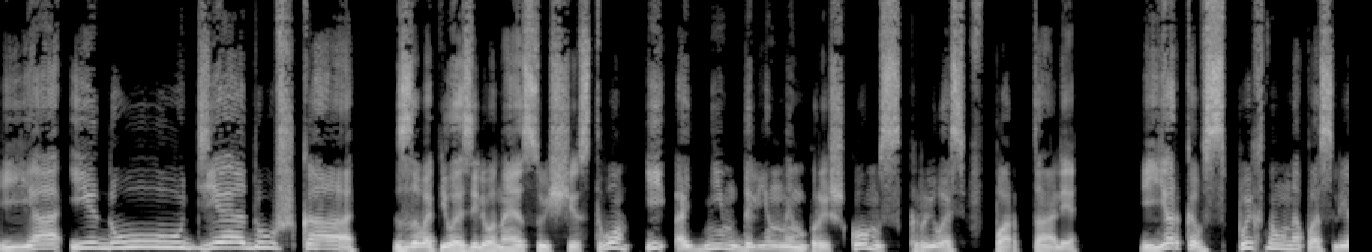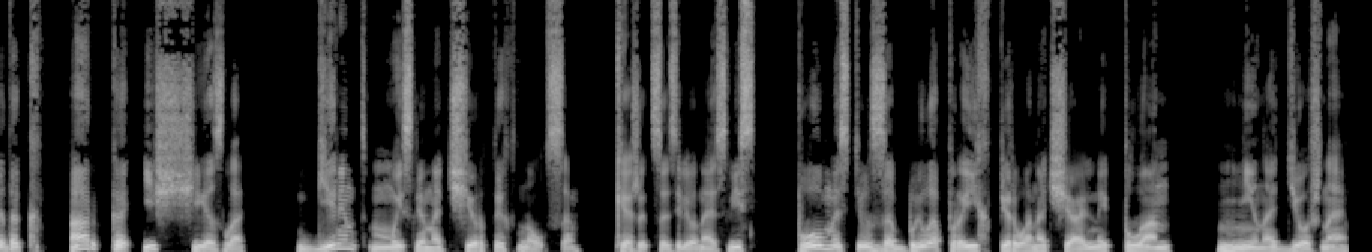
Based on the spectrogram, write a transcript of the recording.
«Я иду, дедушка!» завопило зеленое существо и одним длинным прыжком скрылось в портале. Ярко вспыхнул напоследок, арка исчезла. Геринд мысленно чертыхнулся. Кажется, зеленая слизь полностью забыла про их первоначальный план. Ненадежная.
